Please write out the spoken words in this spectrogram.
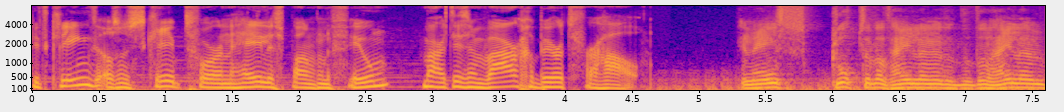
Dit klinkt als een script voor een hele spannende film, maar het is een waar gebeurd verhaal. Ineens klopte dat hele, dat, hele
